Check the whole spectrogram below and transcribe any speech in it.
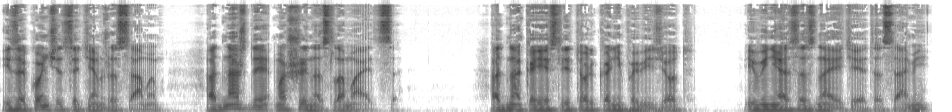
И закончится тем же самым. Однажды машина сломается. Однако, если только не повезет, и вы не осознаете это сами,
